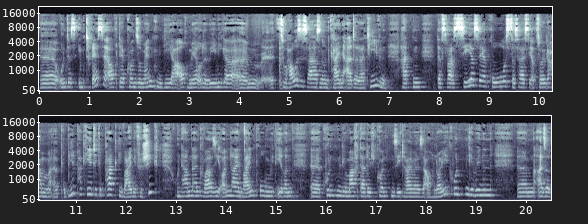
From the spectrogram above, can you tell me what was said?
Äh, und das Interesse auch der Konsumenten, die ja auch mehr oder weniger ähm, zu Hause saßen und keine Alternativen hatten, das war sehr, sehr groß. Das heißt, die Erzeuger haben äh, Probierpakete gepackt, die Weine verschickt und haben dann quasi online Weinproben mit ihren äh, Kunden gemacht. Dadurch konnten sie teilweise auch neue Kunden gewinnen. Ähm, also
